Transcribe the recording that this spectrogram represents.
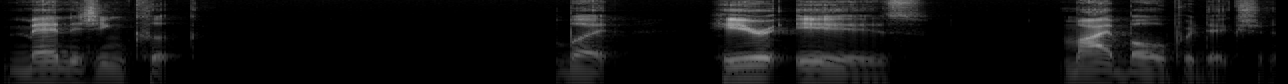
managing Cook. But here is my bold prediction.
